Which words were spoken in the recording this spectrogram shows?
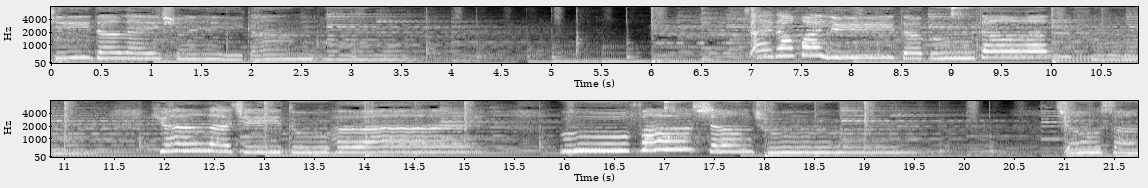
记得泪水已干枯，在他怀里得不到安抚，原来嫉妒和爱无法相处。就算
